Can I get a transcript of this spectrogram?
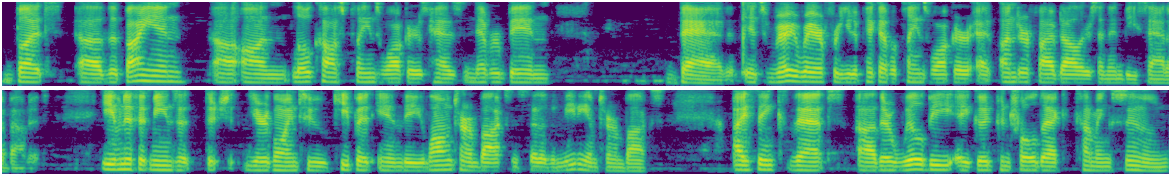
but uh, the buy-in uh, on low-cost planeswalkers has never been bad. It's very rare for you to pick up a planeswalker at under five dollars and then be sad about it, even if it means that you're going to keep it in the long-term box instead of the medium-term box. I think that uh, there will be a good control deck coming soon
